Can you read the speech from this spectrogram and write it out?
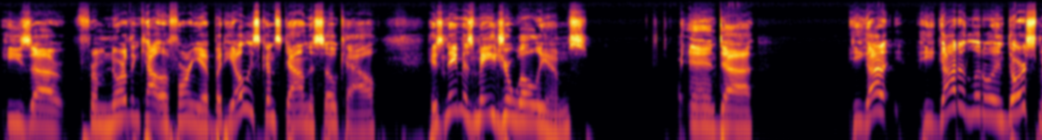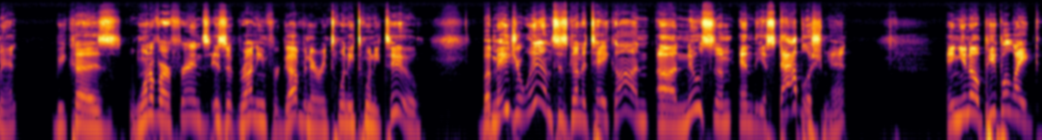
He's uh from Northern California, but he always comes down to SoCal. His name is Major Williams, and uh, he got he got a little endorsement because one of our friends isn't running for governor in 2022, but Major Williams is going to take on uh, Newsom and the establishment. And you know, people like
